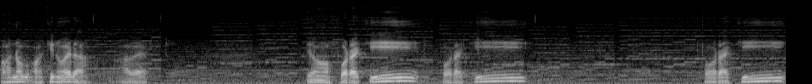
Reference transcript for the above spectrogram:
Ah, no, aquí no era. A ver. Y vamos por aquí, por aquí, por aquí.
